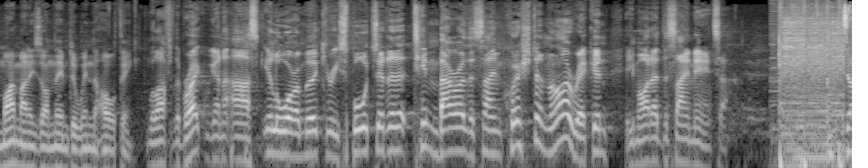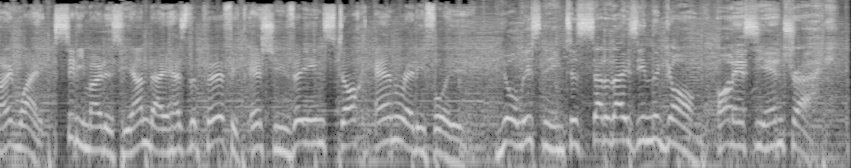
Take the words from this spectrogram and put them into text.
my money's on them to win the whole thing. Well, after the break, we're going to ask Illawarra Mercury sports editor Tim Barrow the same question, and I reckon he might have the same answer. Don't wait. City Motors Hyundai has the perfect SUV in stock and ready for you. You're listening to Saturdays in the Gong on SEN Track.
